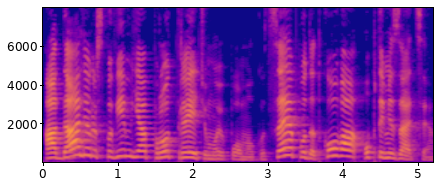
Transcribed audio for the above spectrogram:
А далі розповім я про третю мою помилку: це податкова оптимізація.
